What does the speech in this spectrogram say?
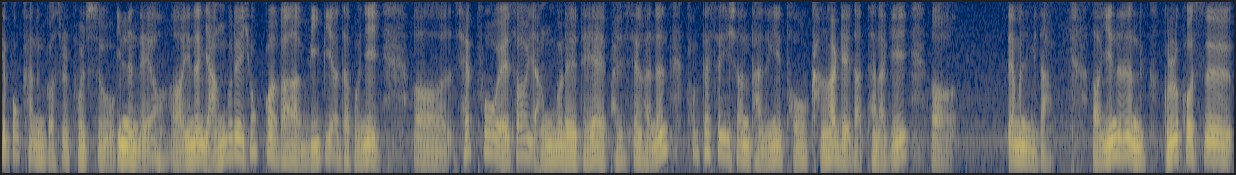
회복하는 것을 볼 수 있는데요. 어, 이는 약물의 효과가 미비하다 보니 어, 세포에서 약물에 대해 발생하는 컴pen세이션 반응이 더욱 강하게 나타나기 어, 때문입니다. 어, 이는 글루코스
